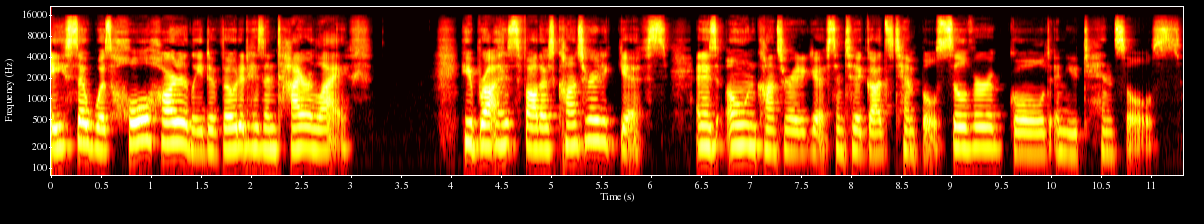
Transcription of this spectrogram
Asa was wholeheartedly devoted his entire life. He brought his father's consecrated gifts and his own consecrated gifts into God's temple silver, gold, and utensils.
